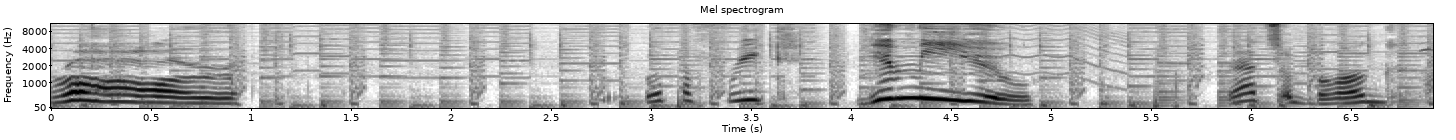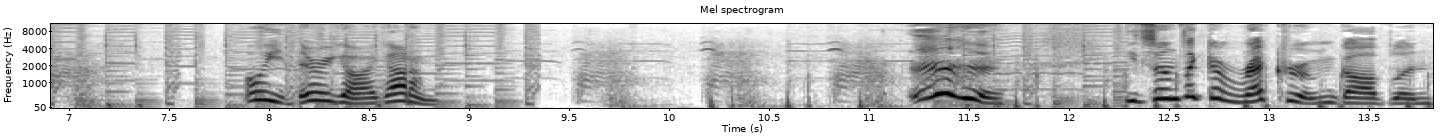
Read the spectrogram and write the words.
roar? What the freak? Give me you. That's a bug. Oh, yeah, there we go. I got him. Ugh. He sounds like a rec room goblin.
